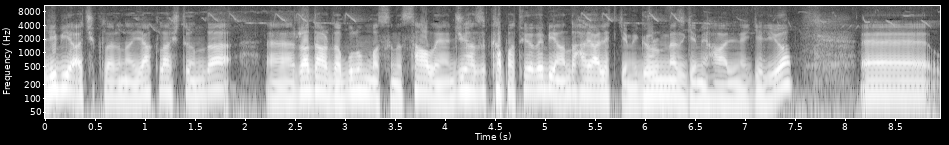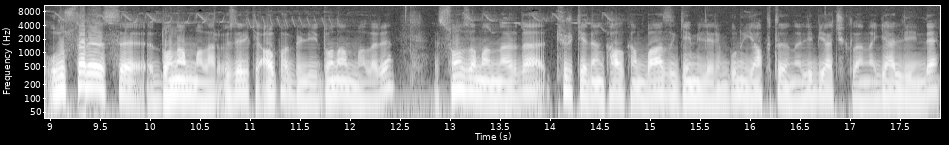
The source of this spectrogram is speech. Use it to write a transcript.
Libya açıklarına yaklaştığında e, radarda bulunmasını sağlayan cihazı kapatıyor ve bir anda hayalet gemi, görünmez gemi haline geliyor. Ee, uluslararası donanmalar özellikle Avrupa Birliği donanmaları son zamanlarda Türkiye'den kalkan bazı gemilerin bunu yaptığını Libya açıklarına geldiğinde e,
